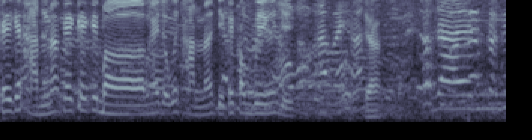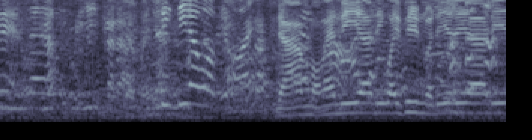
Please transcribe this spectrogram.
cái cái thành á cái cái cái bờ ngay chỗ cái thành á chị cái công viên á chị À vậy hả? dạ Dạ, đi, đi đâu mà bị hỏi? dạ bọn em đi đi quay phim rồi đi đi đi,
